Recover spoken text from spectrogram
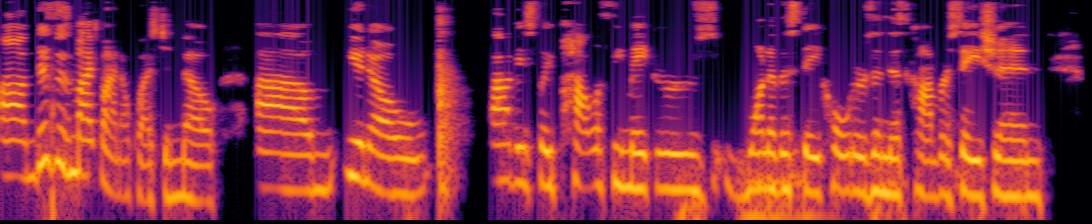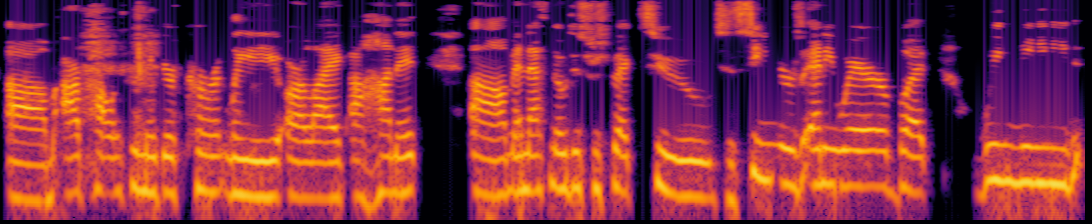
Um, this is my final question though. Um, you know, obviously policymakers, one of the stakeholders in this conversation. Um, our policymakers currently are like a hundred. Um, and that's no disrespect to, to seniors anywhere, but we need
